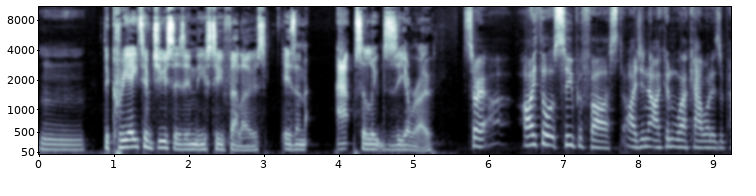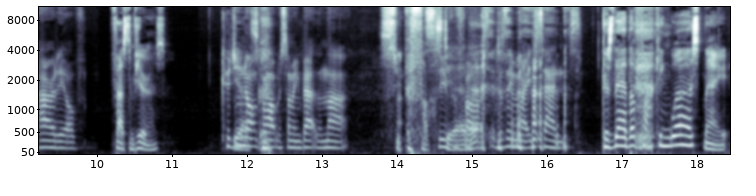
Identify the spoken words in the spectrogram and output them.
Hmm. The creative juices in these two fellows is an absolute zero. Sorry, I- thought super fast. I didn't. I couldn't work out what it's a parody of. Fast and Furious. Could you Yes. not come up with something better than that? Super fast. Super yeah. fast. It doesn't even make sense. Because they're the fucking worst, mate.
